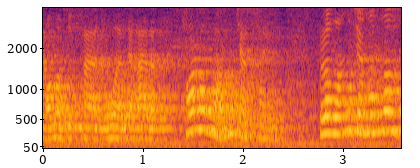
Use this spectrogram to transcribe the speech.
ของอัลสุภาลงวะตะอาละเพราะเราหวังจากใครเราหวังจากอัลลอฮ์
